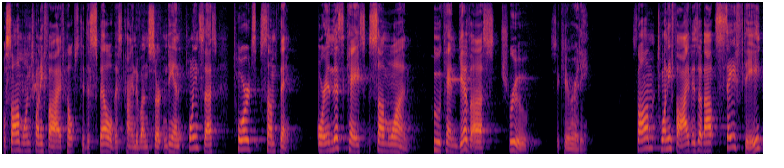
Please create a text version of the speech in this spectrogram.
Well, Psalm 125 helps to dispel this kind of uncertainty and it points us towards something, or in this case, someone who can give us true security. Psalm 25 is about safety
